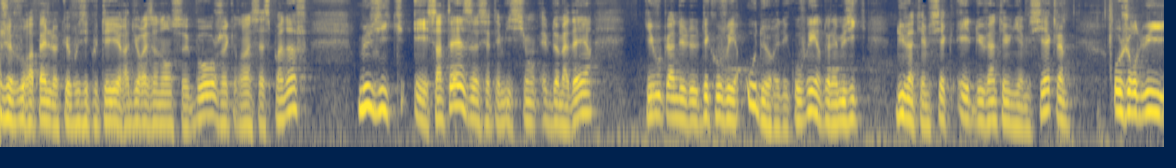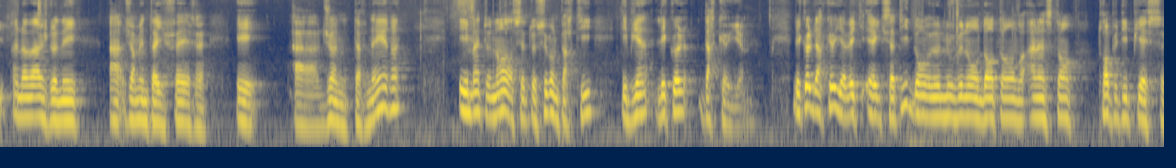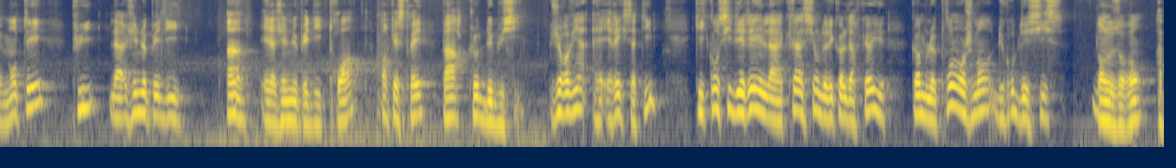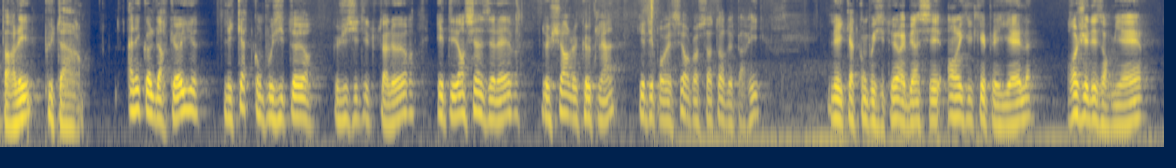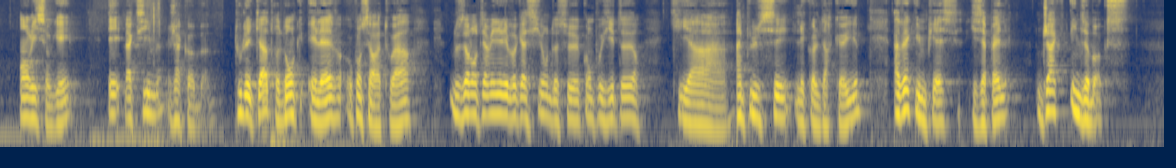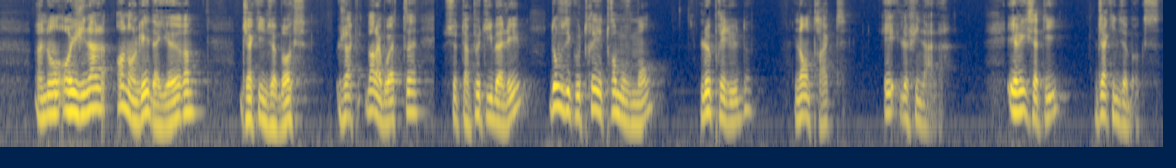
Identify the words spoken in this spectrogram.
Je vous rappelle que vous écoutez Radio Résonance Bourges 96.9, musique et synthèse, cette émission hebdomadaire qui vous permet de découvrir ou de redécouvrir de la musique du XXe siècle et du XXIe siècle. Aujourd'hui, un hommage donné à Germaine Taillefer et à John Tavener. Et maintenant, dans cette seconde partie, eh bien, l'école d'Arcueil. L'école d'Arcueil avec Eric Satie, dont nous venons d'entendre à l'instant trois petites pièces montées, puis la Gymnopédie 1 et la Gymnopédie 3, orchestrées par Claude Debussy. Je reviens à Eric Satie, qui considérait la création de l'école d'Arcueil comme le prolongement du groupe des six, dont nous aurons à parler plus tard. À l'école d'Arcueil, les quatre compositeurs que j'ai cités tout à l'heure étaient anciens élèves de Charles Coquelin, qui était professeur au Conservatoire de Paris. Les quatre compositeurs, eh c'est Henri Cliquet-Pleyel, Roger Desormières, Henri Sauguet et Maxime Jacob. Tous les quatre, donc, élèves au Conservatoire. Nous allons terminer l'évocation de ce compositeur qui a impulsé l'école d'Arcueil avec une pièce qui s'appelle Jack in the Box. Un nom original en anglais d'ailleurs, Jack in the Box, Jacques dans la boîte. C'est un petit ballet dont vous écouterez trois mouvements, le prélude, l'entracte et le final. Eric Satie, Jack in the Box.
